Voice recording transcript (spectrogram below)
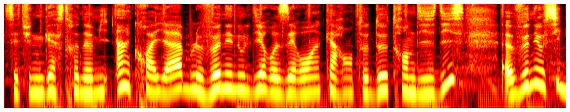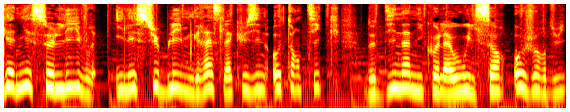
c'est une gastronomie incroyable. Venez nous le dire au 01 42 30 10 10. Venez aussi gagner ce livre. Il est sublime. Grèce, la cuisine authentique de Dina Nicolaou. Il sort aujourd'hui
